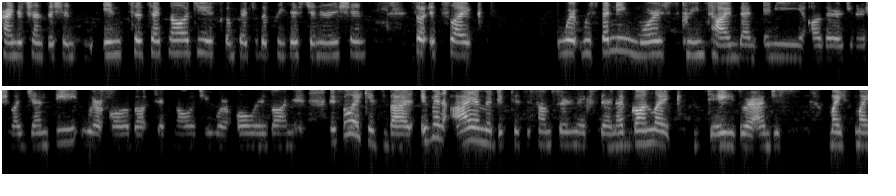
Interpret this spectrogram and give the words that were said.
kind of transitioned into technology as compared to the previous generation. So it's like we're, we're spending more screen time than any other generation. Like gen z we're all about technology. We're always on it. I feel like it's bad. Even i am addicted to some certain extent. I've gone like days where i'm just my my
